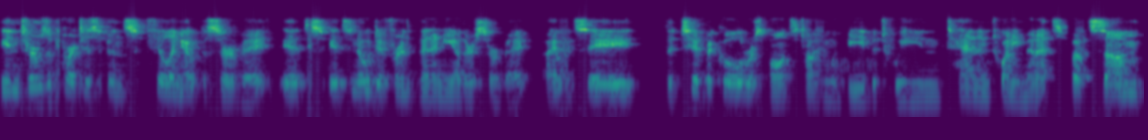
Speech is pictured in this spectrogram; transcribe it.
in terms of participants filling out the survey, it's it's no different than any other survey. I would say the typical response time would be between 10 and 20 minutes, but some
